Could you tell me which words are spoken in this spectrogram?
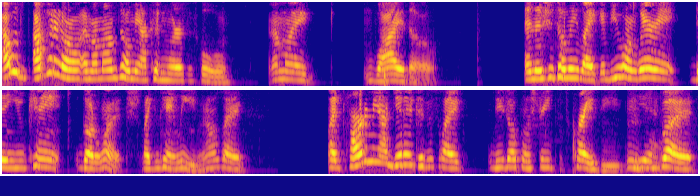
I was I put it on, and my mom told me I couldn't wear it to school, and I'm like, why though? And then she told me like if you want to wear it, then you can't go to lunch. Like you can't leave. And I was like, like part of me I get it because it's like these Oakland streets is crazy. Mm. Yeah. But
